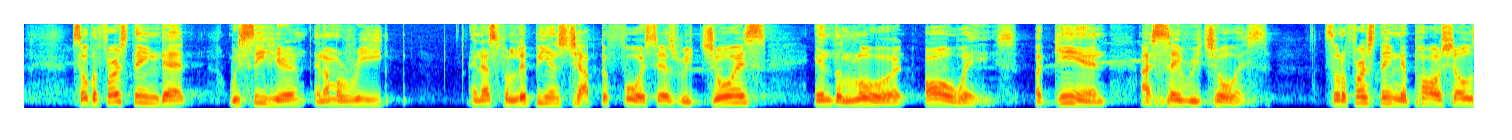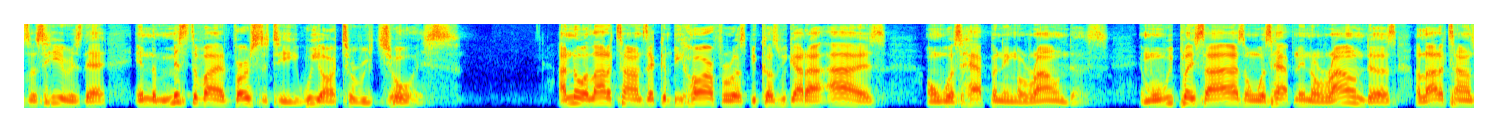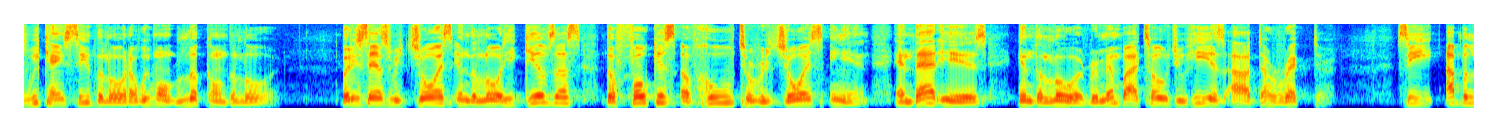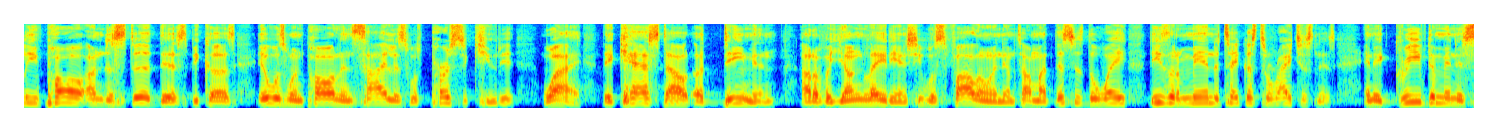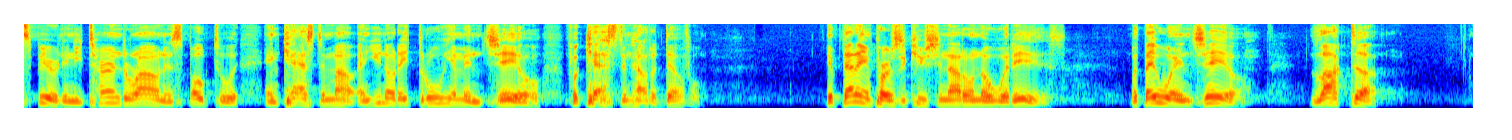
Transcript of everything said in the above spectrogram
So the first thing that we see here, and I'm going to read, and that's Philippians chapter 4. It says, Rejoice in the Lord always. Again, I say rejoice. So, the first thing that Paul shows us here is that in the midst of our adversity, we are to rejoice. I know a lot of times that can be hard for us because we got our eyes on what's happening around us. And when we place our eyes on what's happening around us, a lot of times we can't see the Lord or we won't look on the Lord. But he says, rejoice in the Lord. He gives us the focus of who to rejoice in, and that is in the Lord. Remember, I told you, he is our director. See, I believe Paul understood this because it was when Paul and Silas was persecuted. Why? They cast out a demon out of a young lady and she was following them, talking about this is the way, these are the men to take us to righteousness. And it grieved him in his spirit and he turned around and spoke to it and cast him out. And you know, they threw him in jail for casting out a devil. If that ain't persecution, I don't know what is. But they were in jail, locked up.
